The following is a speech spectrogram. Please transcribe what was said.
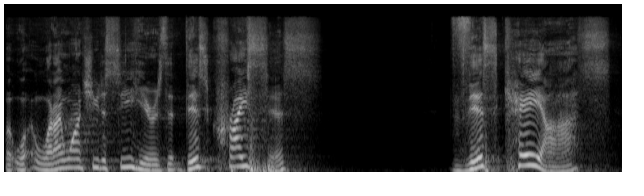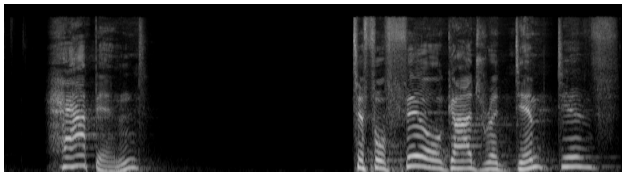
But what I want you to see here is that this crisis, this chaos happened to fulfill God's redemptive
